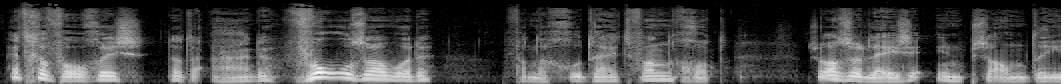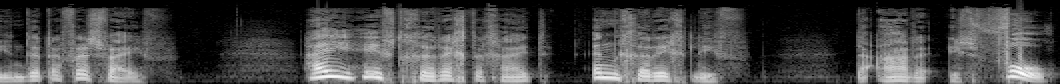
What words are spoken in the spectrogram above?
Het gevolg is dat de aarde vol zal worden van de goedheid van God, zoals we lezen in Psalm 33, vers 5. Hij heeft gerechtigheid en gericht lief. De aarde is vol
